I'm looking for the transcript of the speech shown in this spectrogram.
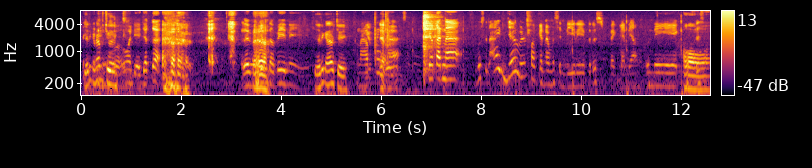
jadi kenapa cuy? Mau diajak gak? Minjem tapi ini. jadi kenapa cuy? Kenapa Ya. ya? Ya karena bosan aja bener pakai nama sendiri terus pengen yang unik. Terus oh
